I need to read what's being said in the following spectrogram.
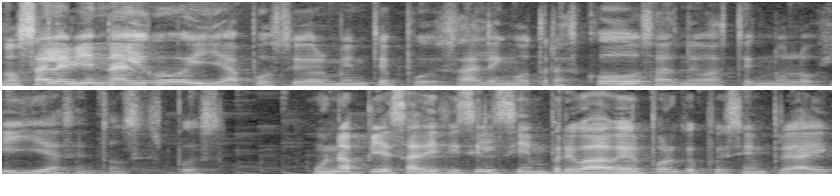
nos sale bien algo y ya posteriormente pues salen otras cosas, nuevas tecnologías, entonces pues una pieza difícil siempre va a haber porque pues siempre hay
